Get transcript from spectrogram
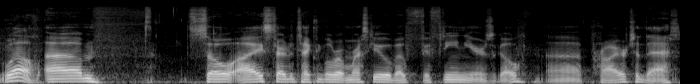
Well, um, so I started Technical Rope and Rescue about 15 years ago. Uh, prior to that,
